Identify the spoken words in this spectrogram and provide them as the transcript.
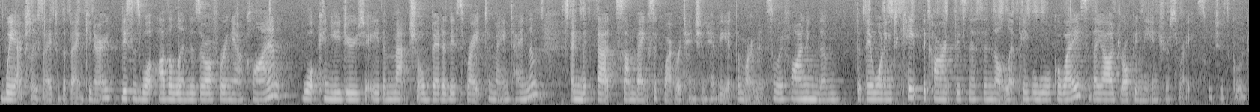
we actually say to the bank, you know, this is what other lenders are offering our client. What can you do to either match or better this rate to maintain them? And with that, some banks are quite retention heavy at the moment. So we're finding them that they're wanting to keep the current business and not let people walk away. So they are dropping the interest rates, which is good.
